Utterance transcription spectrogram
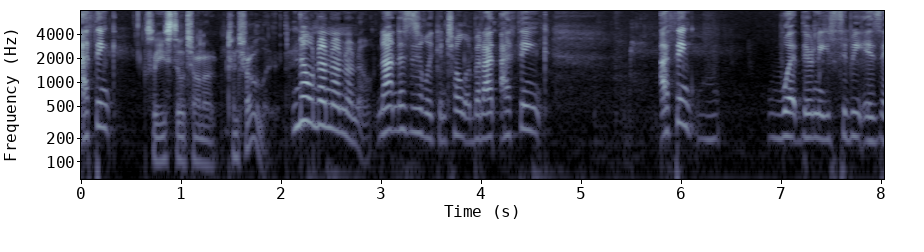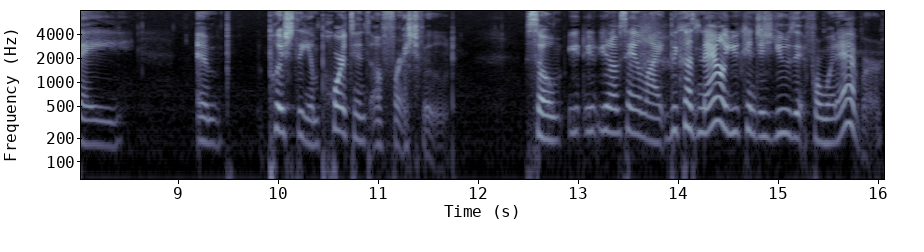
I think So you're still trying to control it. no no no no no not necessarily control it, but I, I think I think what there needs to be is a and push the importance of fresh food. So you, you know what I'm saying like because now you can just use it for whatever,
